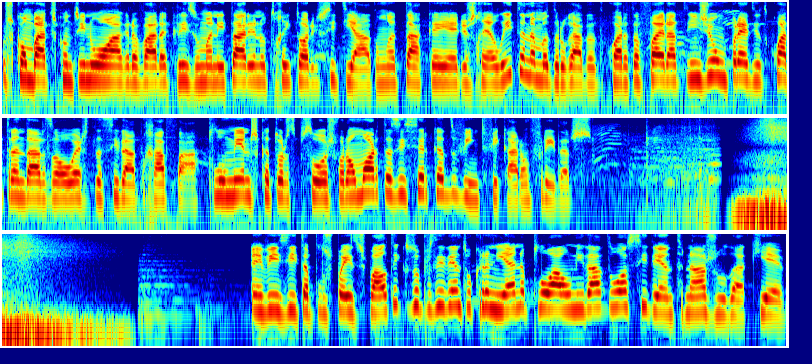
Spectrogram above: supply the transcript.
Os combates continuam a agravar a crise humanitária no território sitiado. Um ataque aéreo israelita na madrugada de quarta-feira atingiu um prédio de quatro andares ao oeste da cidade de Rafah. Pelo menos 14 pessoas foram mortas e cerca de 20 ficaram feridas. Em visita pelos países bálticos, o presidente ucraniano apelou à unidade do Ocidente na ajuda a Kiev.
